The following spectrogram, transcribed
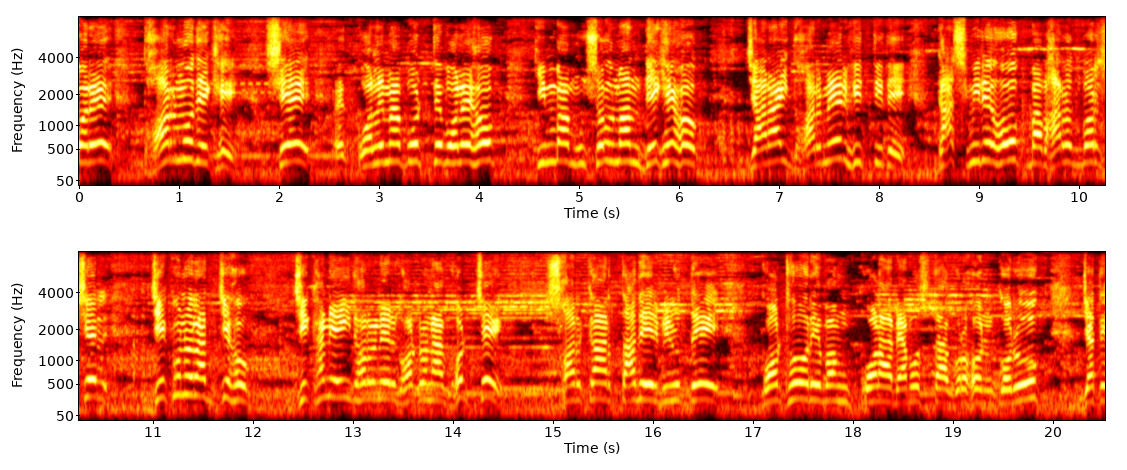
করে, ধর্ম দেখে, সে কলেমা পড়তে বলে হোক কিংবা মুসলমান দেখে হোক, যারাই ধর্মের ভিত্তিতে কাশ্মীরে হোক বা ভারতবর্ষের যে কোনো রাজ্যে হোক, যেখানে এই ধরনের ঘটনা ঘটছে, সরকার তাদের বিরুদ্ধে কঠোর এবং কড়া ব্যবস্থা গ্রহণ করুক। যাতে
